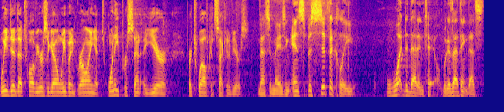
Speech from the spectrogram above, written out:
We did that 12 years ago, and we've been growing at 20% a year for 12 consecutive years. That's amazing. And specifically, what did that entail? Because I think that's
